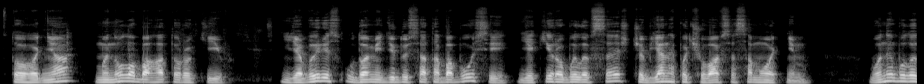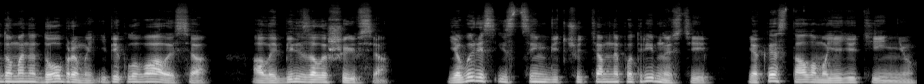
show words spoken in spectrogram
З того дня минуло багато років. Я виріс у домі дідуся та бабусі, які робили все, щоб я не почувався самотнім. Вони були до мене добрими і піклувалися, але біль залишився. Я виріс із цим відчуттям непотрібності, яке стало моєю тінню.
